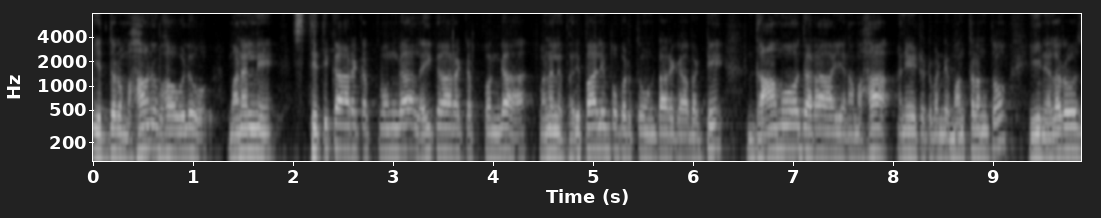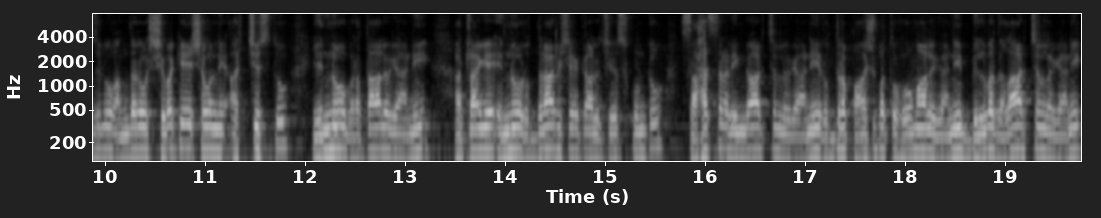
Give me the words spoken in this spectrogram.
ఇద్దరు మహానుభావులు మనల్ని స్థితికారకత్వంగా లైకారకత్వంగా మనల్ని పరిపాలింపబడుతూ ఉంటారు కాబట్టి దామోదరాయ నమ అనేటటువంటి మంత్రంతో ఈ నెల రోజులు అందరూ శివకేశవుల్ని అర్చిస్తూ ఎన్నో వ్రతాలు కానీ అట్లాగే ఎన్నో రుద్రాభిషేకాలు చేసుకుంటూ సహస్ర లింగార్చనలు కానీ రుద్ర పాశుపత హోమాలు కానీ బిల్వ దళార్చనలు కానీ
